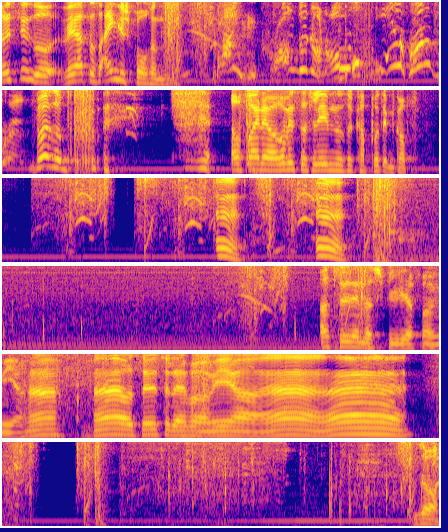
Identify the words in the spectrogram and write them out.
Wisst ihr so, wer hat das eingesprochen? I'm crawling Auf meine, warum ist das Leben nur so kaputt im Kopf? Äh. Äh. Was will denn das Spiel wieder von mir? Hä? Hä? Was willst du denn von mir? Hä? Hä? So.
